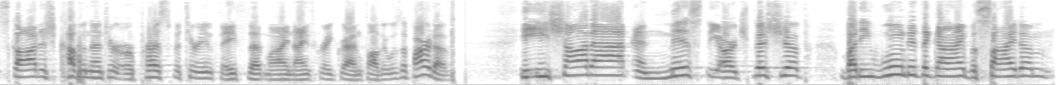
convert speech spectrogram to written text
Scottish Covenanter or Presbyterian faith that my ninth great grandfather was a part of. He, he shot at and missed the Archbishop, but he wounded the guy beside him.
